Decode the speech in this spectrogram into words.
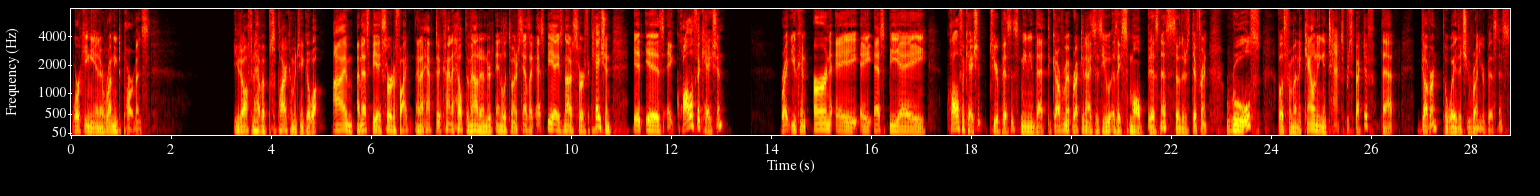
working in and running departments, you'd often have a supplier come in and you go, Well, I'm I'm SBA certified. And I have to kind of help them out and, under, and let them understand. It's like SBA is not a certification, it is a qualification, right? You can earn a, a SBA qualification to your business, meaning that the government recognizes you as a small business. So there's different rules, both from an accounting and tax perspective, that govern the way that you run your business.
